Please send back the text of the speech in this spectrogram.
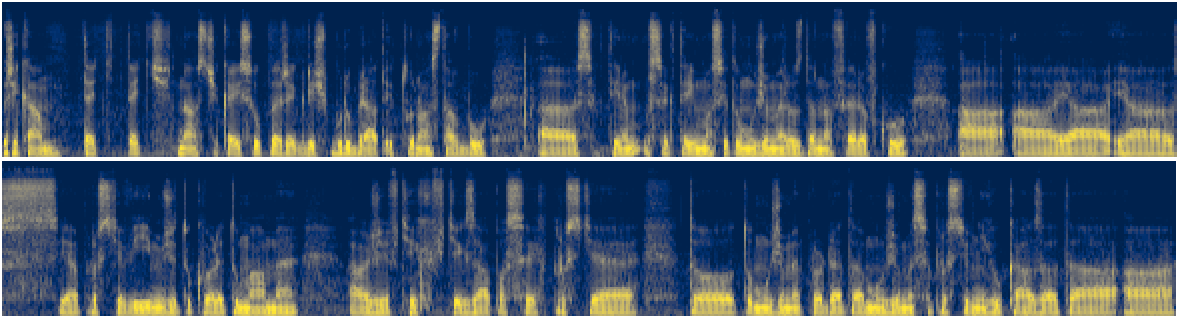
říkám, teď, teď nás čekají soupeři, když budu brát i tu nástavbu, eh, se, kterým, se kterým asi to můžeme rozdat na férovku. A, a já, já, já prostě vím, že tu kvalitu máme a že v těch, v těch zápasech prostě to, to můžeme prodat a můžeme se prostě v nich ukázat. A, a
